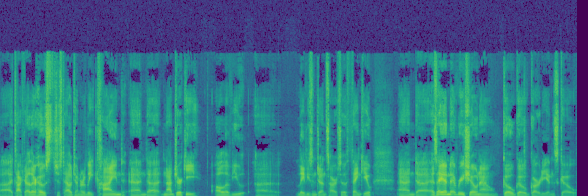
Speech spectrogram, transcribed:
Uh, I talked to other hosts just how generally kind and uh, not jerky all of you uh, ladies and gents are. So thank you. And uh, as I end every show now, go, go, Guardians, go.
